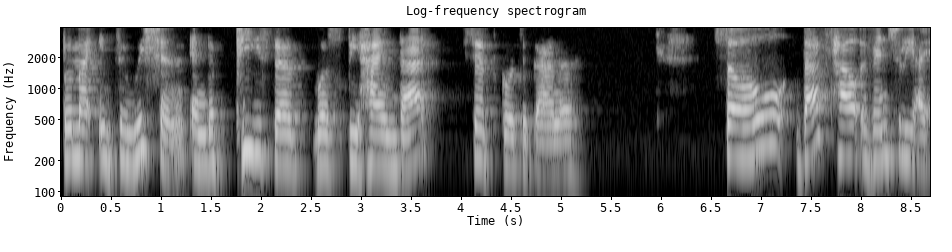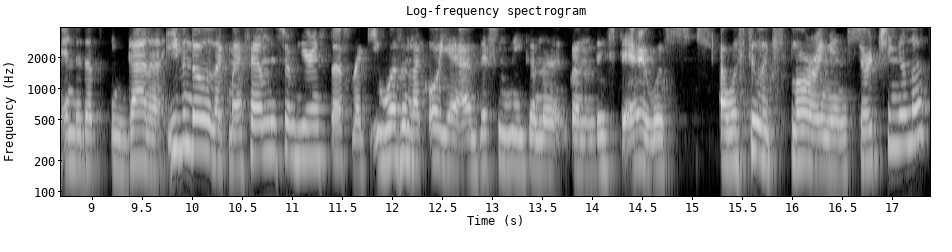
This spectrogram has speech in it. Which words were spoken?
but my intuition and the peace that was behind that said go to Ghana. So that's how eventually I ended up in Ghana. Even though like my family's from here and stuff, like it wasn't like, oh yeah, I'm definitely gonna gonna live there. It was I was still exploring and searching a lot.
